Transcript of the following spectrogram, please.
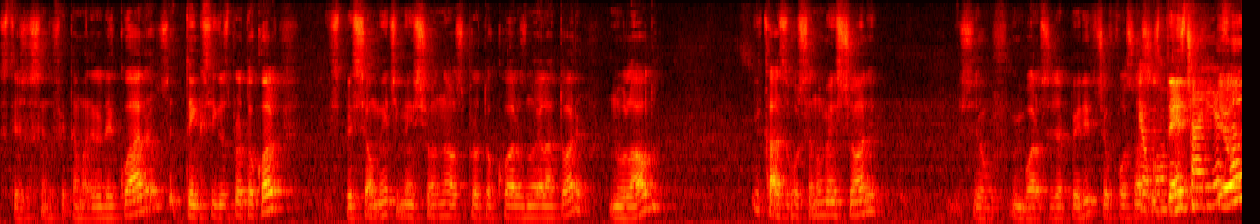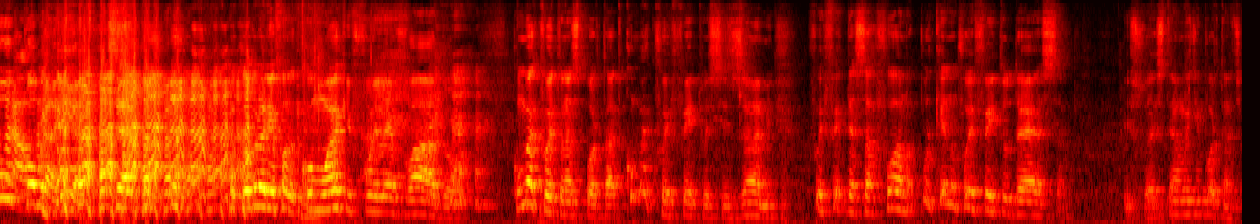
esteja sendo feito da maneira adequada, você tem que seguir os protocolos, especialmente mencionar os protocolos no relatório, no laudo, e caso você não mencione, se eu, embora eu seja perito, se eu fosse um eu assistente, eu cobraria. Eu cobraria, falando, como é que foi levado? Como é que foi transportado? Como é que foi feito esse exame? Foi feito dessa forma? Por que não foi feito dessa? Isso é extremamente importante.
